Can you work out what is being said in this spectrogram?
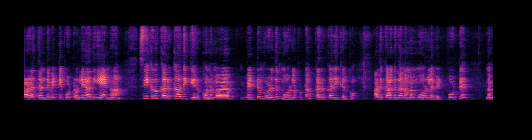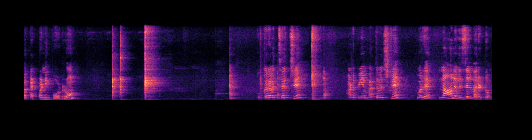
வாழைத்தண்டை வெட்டி போட்டோம் இல்லையா? அது ஏன்னா சீக்கிரம் கருக்காதிக்கு இருக்கும். நம்ம வெட்டும் பொழுது மோரில் போட்டால் கருக்காதிக்கு இருக்கும். அதுக்காக தான் நம்ம மோரில் வெட் போட்டு நம்ம கட் பண்ணி போடுறோம். குக்கரை வச்சாச்சு. அடுப்பையும் பற்ற வச்சுட்டு ஒரு நாலு விசில் வரட்டும்.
